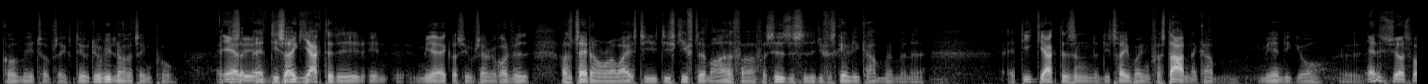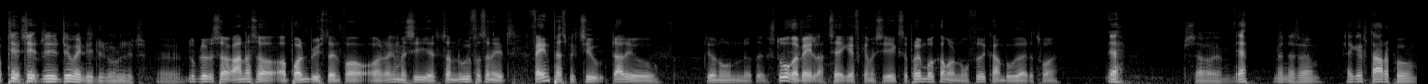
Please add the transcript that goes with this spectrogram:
kommet med i top 6. Det, jo- det er jo vildt nok at tænke på. At, Ja, de, så, det- at de så ikke jagtede det ind, mere aggressivt, selvom jeg godt ved, resultaterne undervejs, de, de skiftede meget fra, fra side til side i de forskellige kampe, men uh, at de ikke jagtede sådan de tre point fra starten af kampen, mere end de gjorde. Øh, Ja, det synes jeg også var det, passivt. det, det, det var egentlig lidt underligt. Øh, Nu blev det så Randers og, og Brøndby i stedet for, og der kan man sige, at sådan ud fra sådan et fanperspektiv, der er det jo, det er jo nogle store rivaler til AGF, kan man sige. Ikke? Så på den måde kommer der nogle fede kampe ud af det, tror jeg. Så øh, ja, men altså, AGF starter på,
